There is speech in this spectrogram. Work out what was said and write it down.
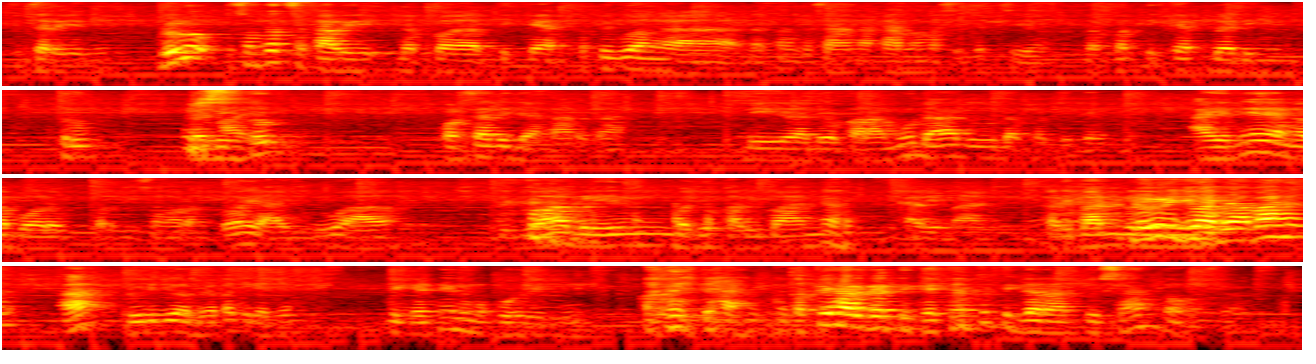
pencari itu dulu sempat sekali dapat tiket tapi gua nggak datang ke sana karena masih kecil dapat tiket wedding truk wedding truk konser di Jakarta di radio Paramuda dulu dapat tiket akhirnya yang nggak boleh pergi sama orang tua ya jual dijual beliin baju Kaliban Kaliban. Kaliban beli Dulu dijual berapa? ah Dulu dijual berapa tiketnya? tiketnya lima puluh ribu Oh, dan. tapi harga tiketnya tuh tiga ratusan salah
